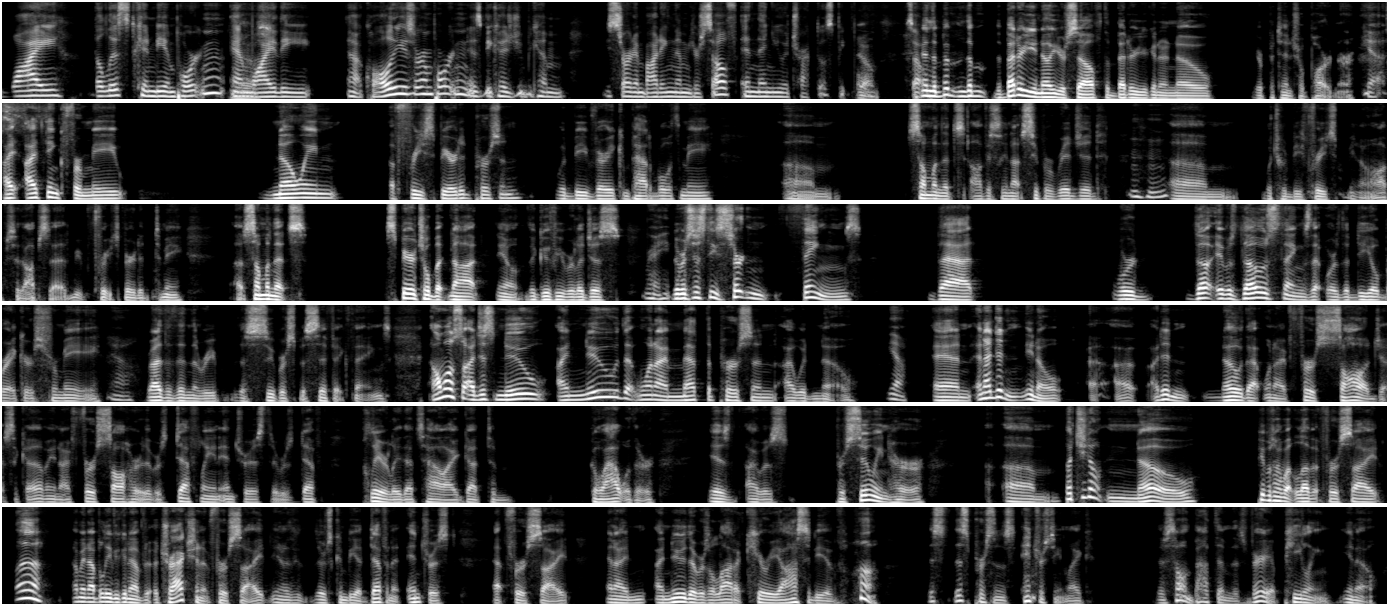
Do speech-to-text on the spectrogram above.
why the list can be important and Yes. why the uh, qualities are important is because you become you start embodying them yourself and then you attract those people. Yeah. So and the, the the better you know yourself the better you're going to know your potential partner yes. I, I think for me, knowing a free spirited person would be very compatible with me. Um, someone that's obviously not super rigid, Mhm. um, which would be free, you know, obviously the opposite, would be free spirited to me. Uh, someone that's spiritual, but not, you know, the goofy religious. right. There was just these certain things that were the, it was those things that were the deal breakers for me Yeah. rather than the re, the super specific things. Almost, I just knew I knew that when I met the person, I would know. Yeah. and and I didn't, you know, I, I, didn't know that when I first saw Jessica. I mean, I first saw her. There was definitely an interest. There was def clearly that's how I got to go out with her. Is I was pursuing her, um, but you don't know. People talk about love at first sight. Eh, I mean, I believe you can have attraction at first sight. You know, th- there's can be a definite interest at first sight, and I I knew there was a lot of curiosity of, huh, this this person is interesting. Like, there's something about them that's very appealing. You know,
